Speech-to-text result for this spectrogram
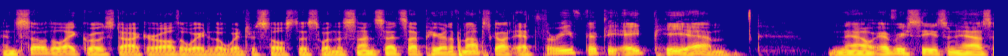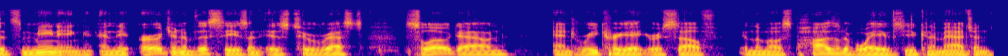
And so the light grows darker all the way to the winter solstice when the sun sets up here in the Penobscot at 3:58 p.m. Now, every season has its meaning, and the urgent of this season is to rest, slow down, and recreate yourself in the most positive ways you can imagine.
